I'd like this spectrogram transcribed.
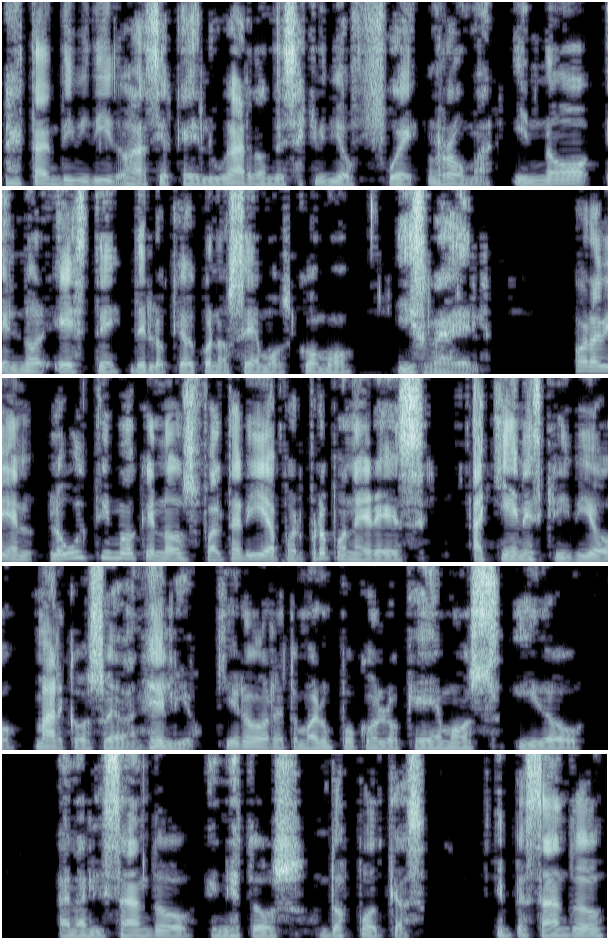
están divididos hacia que el lugar donde se escribió fue Roma y no el noreste de lo que hoy conocemos como Israel. Ahora bien, lo último que nos faltaría por proponer es a quién escribió Marcos su Evangelio. Quiero retomar un poco lo que hemos ido analizando en estos dos podcasts, empezando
